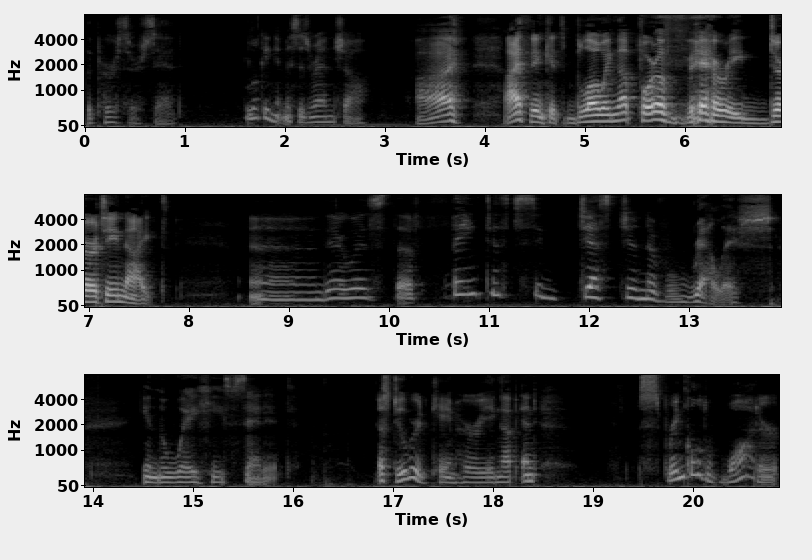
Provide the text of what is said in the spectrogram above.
the purser said, looking at Mrs. Renshaw. I, I think it's blowing up for a very dirty night. And there was the faintest suggestion of relish in the way he said it. A steward came hurrying up, and sprinkled water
